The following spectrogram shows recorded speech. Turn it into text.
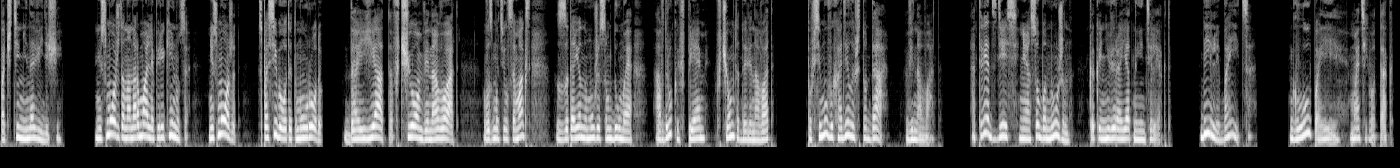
почти ненавидящий. Не сможет она нормально перекинуться. Не сможет. Спасибо вот этому уроду. Да я-то в чем виноват? Возмутился Макс с затаённым ужасом, думая, а вдруг и впрямь в чем то да виноват. По всему выходило, что да, виноват. Ответ здесь не особо нужен, как и невероятный интеллект. Билли боится. Глупо и, мать его, так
